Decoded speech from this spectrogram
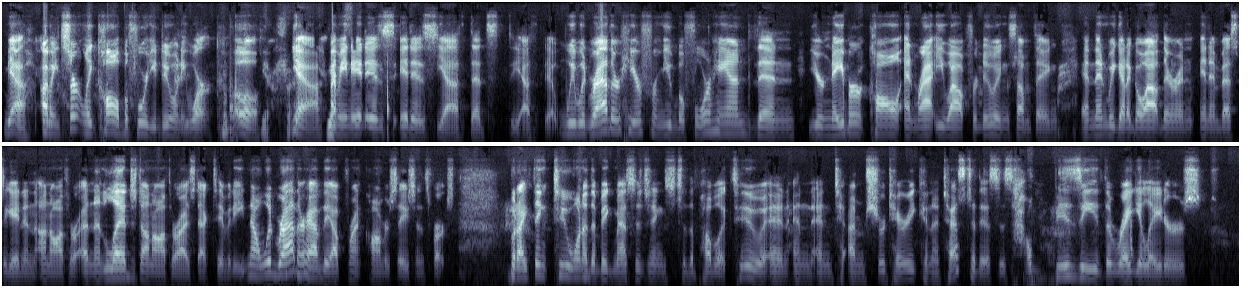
yeah, I mean, certainly call before you do any work. Oh, yes. yeah. Yes. I mean, it is, it is, yeah, that's, yeah. We would rather hear from you beforehand than your neighbor call and rat you out for doing something. And then we got to go out there and, and investigate an unauthorized, an alleged unauthorized activity. Now, would rather have the upfront conversations first but I think too one of the big messagings to the public too, and and and I'm sure Terry can attest to this, is how busy the regulators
